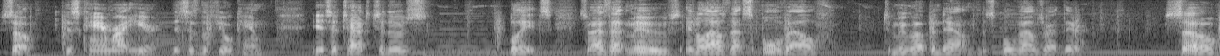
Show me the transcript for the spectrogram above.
So, this cam right here, this is the fuel cam. It's attached to those blades. So as that moves, it allows that spool valve to move up and down. The spool valve's right there. So,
